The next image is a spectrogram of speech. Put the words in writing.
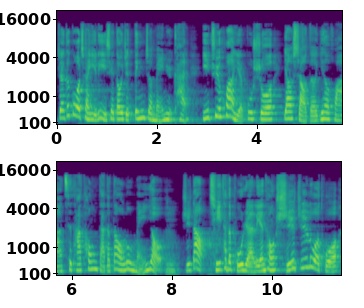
整个过程，以利以谢都一直盯着美女看，一句话也不说，要晓得耶和华赐他通达的道路没有。嗯，直到其他的仆人连同十只骆驼，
